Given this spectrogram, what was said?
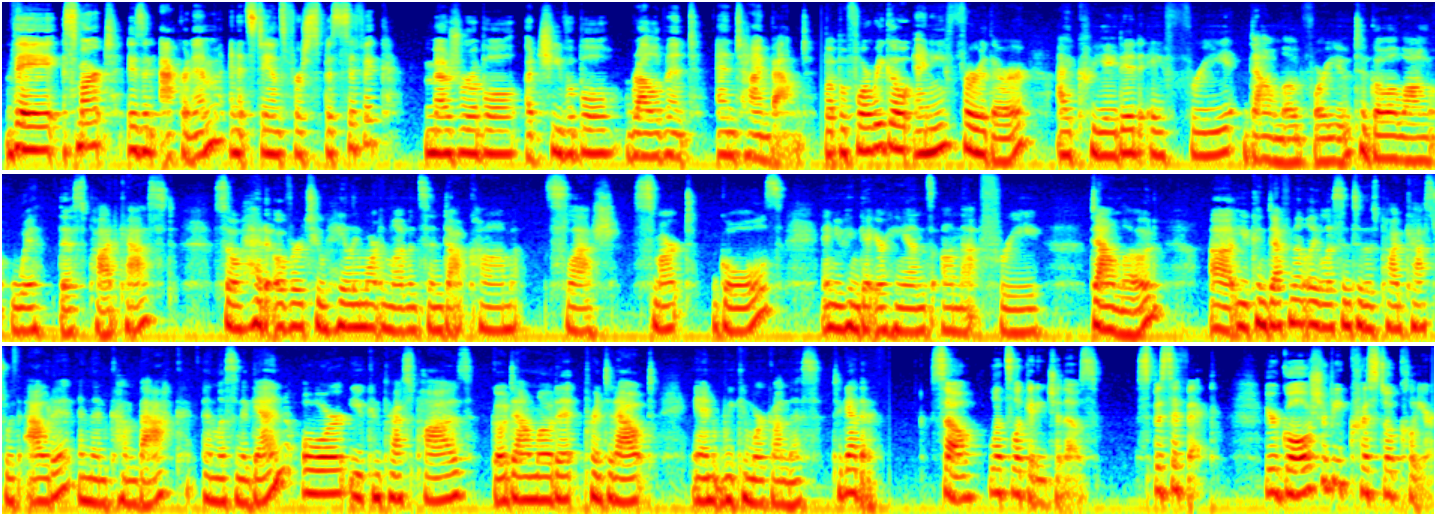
they SMART is an acronym and it stands for specific, measurable, achievable, relevant, and time bound. But before we go any further, I created a free download for you to go along with this podcast. So head over to haileyMortonLevinson.com slash smart goals and you can get your hands on that free download. Uh, you can definitely listen to this podcast without it and then come back and listen again, or you can press pause, go download it, print it out, and we can work on this together. So let's look at each of those. Specific. Your goal should be crystal clear.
